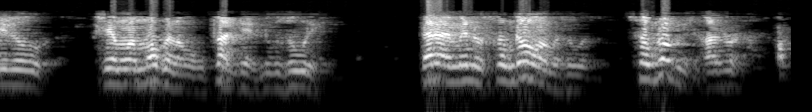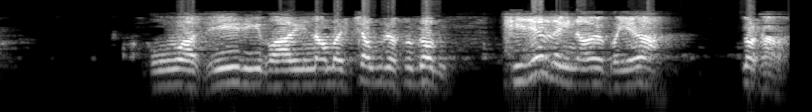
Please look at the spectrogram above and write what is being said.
ဒီလိုရှင်မမောက္ကလံကိုသတ်တဲ့လူဆိုးတွေအဲ့ဒါမင်းတို့စုံတော့မှာမဆိုစုံတော့ပြီခါလွတ်တာဘုရားဈေးတွေဘာတွေနောက်မှကြောက်ပြီးတော့စုံတော့ပြီခြေရက်လိန်တာပဲဘယင်ကလွတ်ထားတာ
